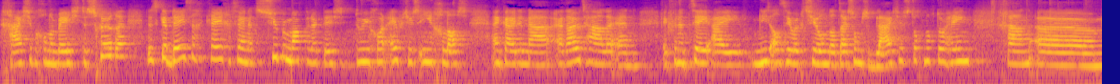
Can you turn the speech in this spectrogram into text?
gaasje begon een beetje te scheuren. Dus ik heb deze gekregen. Ze zijn echt super makkelijk. Deze doe je gewoon eventjes in je glas. En kan je daarna eruit halen. En ik vind een thee-ei niet altijd heel erg chill. Omdat daar soms de blaadjes toch nog doorheen gaan ehm,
